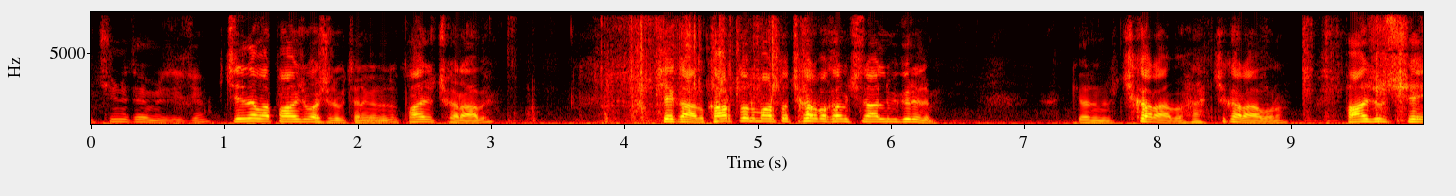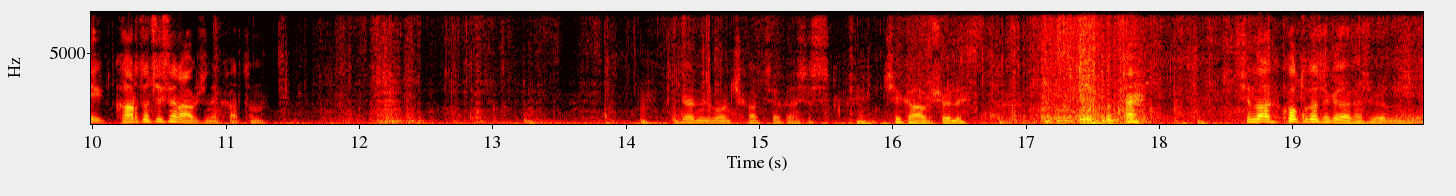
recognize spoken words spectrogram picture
İçini temizleyeceğim. İçinde ne var? Panjur var şurada bir tane mü? Panjur çıkar abi. Çek abi. Kartonu martonu çıkar bakalım içine halini bir görelim. Mü? Çıkar abi. Heh, çıkar abi onu. Panjur şey karton çeksene abi içinde kartonu. Gördünüz mü onu çıkartacak arkadaşlar. Çek abi şöyle. Heh. Şimdi arka koltuğa söküyoruz arkadaşlar gördüğünüz gibi.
